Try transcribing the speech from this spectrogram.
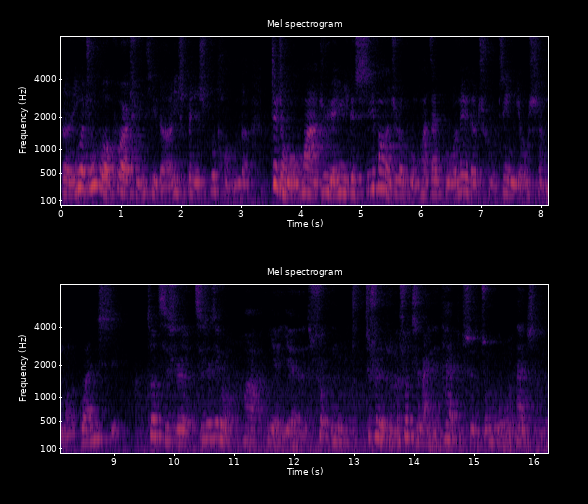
呃，因为中国酷儿群体的历史背景是不同的。这种文化就是源于一个西方的俱乐部文化，在国内的处境有什么关系？就其实其实这个文化也也说，嗯，就是可能说直白点，它也不是中国诞生的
